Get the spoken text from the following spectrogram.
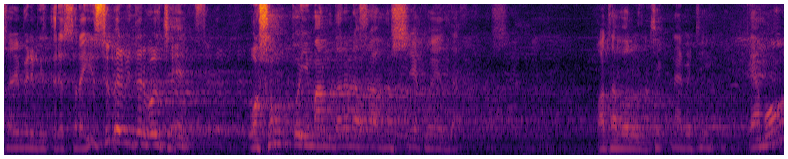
শরীফের ভিতরে, সূরা ইউসুফের ভিতরে বলছেন, অসংখ্য ইমানদারেরা ওরা মুশরিক হয়ে যায়। কথা বলুন, ঠিক না বেঠিক কেমন?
